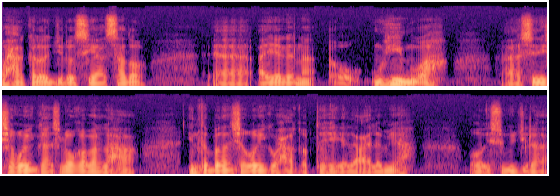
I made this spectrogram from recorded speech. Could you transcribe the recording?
Waxaa kaloo jiro siyaasado ayagana oo muhiim u ah sidii shaqooyinkaas loo qaban lahaa. Inta badan shaqooyinka waxaa qabto hay'ado caalami ah oo isugu jira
